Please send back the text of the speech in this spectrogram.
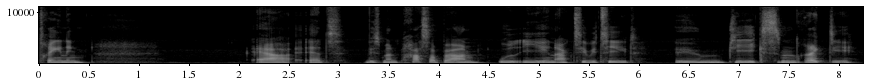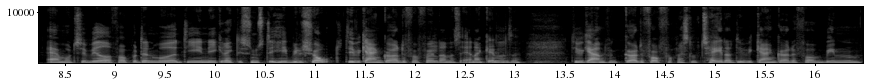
træning, er, at hvis man presser børn ud i en aktivitet, øh, de ikke sådan rigtig er motiveret for på den måde, at de egentlig ikke rigtig synes, det er helt vildt sjovt. De vil gerne gøre det for forældrenes anerkendelse. De vil gerne gøre det for at få resultater. De vil gerne gøre det for at vinde.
